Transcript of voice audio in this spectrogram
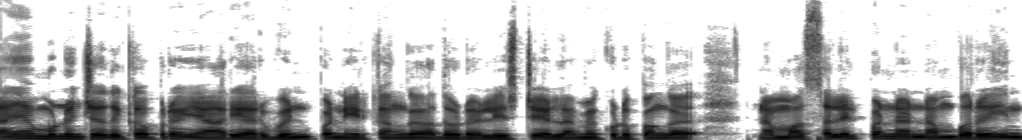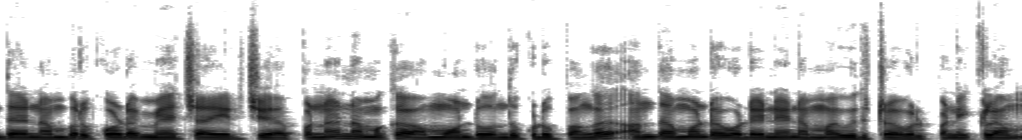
டைம் முடிஞ்சதுக்கப்புறம் யார் யார் வின் பண்ணியிருக்காங்க அதோட லிஸ்ட்டு எல்லாமே கொடுப்பாங்க. நம்ம செலக்ட் பண்ண நம்பரு இந்த நம்பர் கூட மேட்ச் ஆயிடுச்சு அப்படின்னா நமக்கு அமௌண்ட் வந்து கொடுப்பாங்க. அந்த அமௌண்ட்டை உடனே நம்ம வித்ட்ராவல் பண்ணிக்கலாம்.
